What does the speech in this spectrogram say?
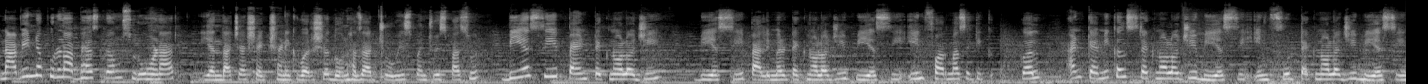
नाविन्यपूर्ण अभ्यासक्रम सुरू होणार. यंदाच्या शैक्षणिक वर्ष दोन हजार चोवीस पंचवीसपासून सी पॅन technology B S C polymer technology B S C in pharmaceutical and chemicals technology B S C in food technology B S C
